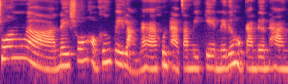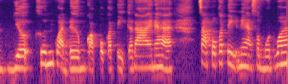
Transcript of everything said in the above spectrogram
ช่วงในช่วงของครึ่งปีหลังนะคะ คุณอาจจะมีเกณฑ์ในเรื่องของการเดินทางเยอะขึ้นกว่าเดิมกว่าปกติก็ได้นะคะ จากปกติเนี่ยสมมติว่า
